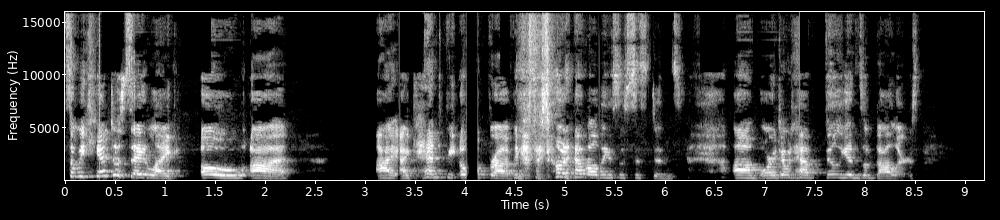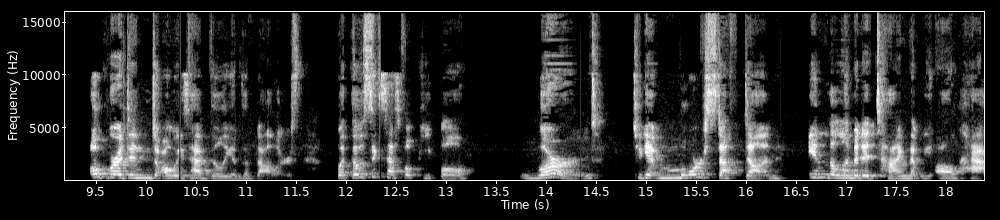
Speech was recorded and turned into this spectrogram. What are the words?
so we can't just say like, oh, uh, I, I can't be Oprah because I don't have all these assistants, um, or I don't have billions of dollars. Oprah didn't always have billions of dollars, but those successful people learned to get more stuff done in the limited time that we all have.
